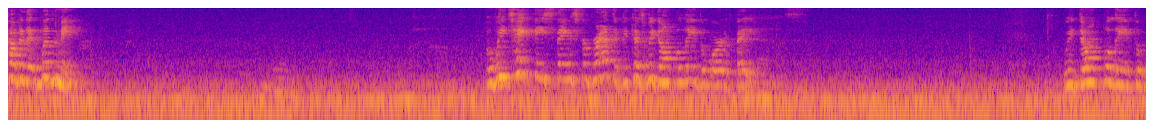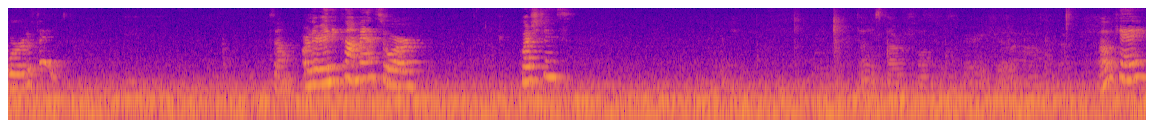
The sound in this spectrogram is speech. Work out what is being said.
covenant with me. But we take these things for granted because we don't believe the word of faith. We don't believe the word of faith. So, are there any comments or questions? That was powerful. Very good. Okay.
